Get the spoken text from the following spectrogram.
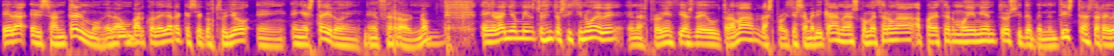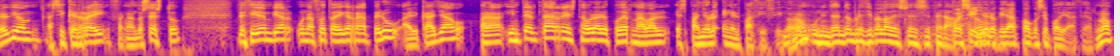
era el San Telmo, era un barco de guerra que se construyó en, Esteiro, en, Ferrol, ¿no? En el año 1819, en las provincias de ultramar, las provincias americanas, comenzaron a aparecer movimientos independentistas de rebelión, así que el rey, Fernando VI, decidió enviar una flota de guerra a Perú, al Callao, para intentar restaurar el poder naval español en el Pacífico, ¿no? Un intento en principio la desesperada. Pues sí, yo creo que ya poco se podía hacer. ¿no?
